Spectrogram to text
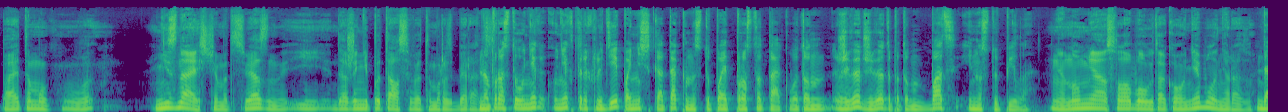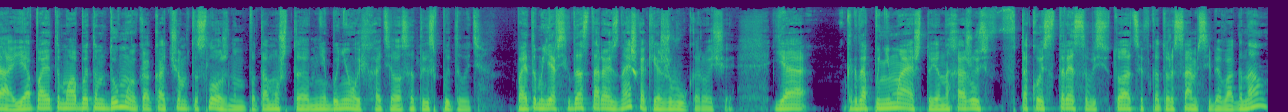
Поэтому вот, Не знаю, с чем это связано, и даже не пытался в этом разбираться. Но просто у, не- у некоторых людей паническая атака наступает просто так. Вот он живет, живет, а потом бац, и наступила. Не, ну, у меня, слава богу, такого не было ни разу. Да, я поэтому об этом думаю как о чем-то сложном, потому что мне бы не очень хотелось это испытывать. Поэтому я всегда стараюсь, знаешь, как я живу, короче. Я, когда понимаю, что я нахожусь в такой стрессовой ситуации, в которой сам себя вогнал,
